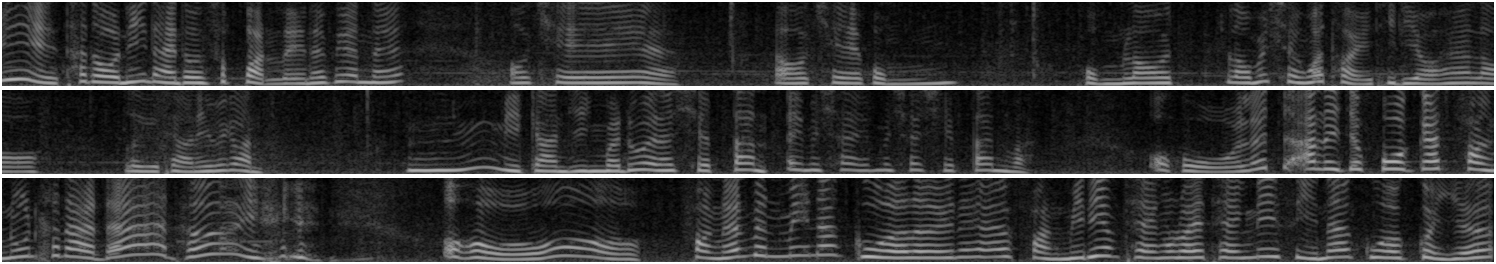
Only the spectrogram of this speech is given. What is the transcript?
ยถ้าโดนนี่นายโดนสปอตเลยนะเพื่อนนะ โอเค โอเคผม ผมเราเราไม่เชิงว่าถอยทีเดียวฮะเราเราอยู่แถวนี้ไว้ก่อน อืมมีการยิงมาด้วยนะเชฟตัน เอ้ยไม่ใช่ไม่ใช่เชฟตันว่ะ โอ้โห แล้วจะอะไรจะโฟกัสฝั่งนู้นขนาดนั้นเฮ้ย โอ้โห ฝั่งนั้นเป็นไม่น่ากลัวเลยนะฮะ ฝั่งมีเดียมแทงไรแทงนี่สีน่ากลัวกว่าเยอะ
